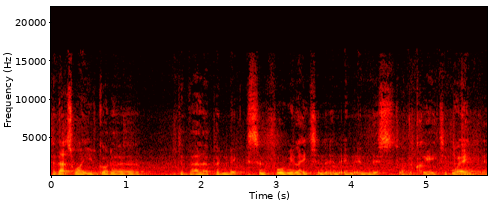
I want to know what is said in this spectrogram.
So that's why you've got to develop and mix and formulate in, in, in, in this rather creative way here.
